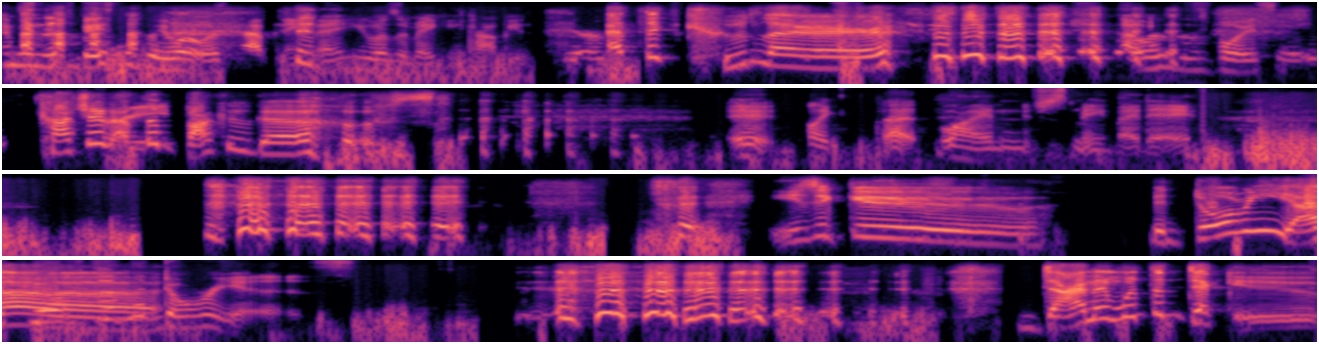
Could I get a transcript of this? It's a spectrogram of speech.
I mean, that's basically what was happening. That he wasn't making copies at the cooler. that was his voice. Kacchan of the Bakugos. it like that line just made my day. Izuku, Midoriya. the Midoriyas. Dining with the Deku.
